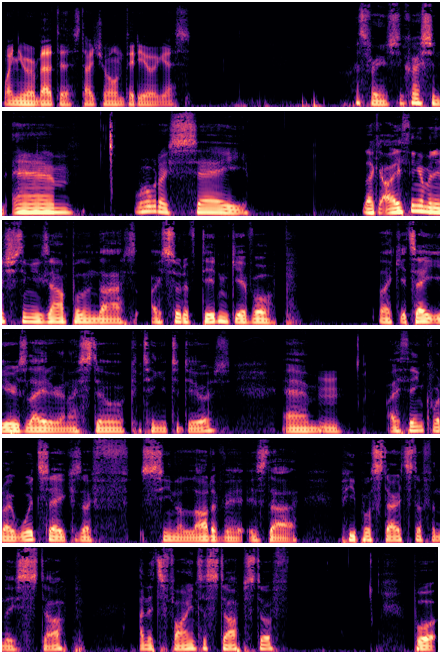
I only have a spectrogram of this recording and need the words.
when you were about to start your own video? I guess. That's a very interesting question. Um, what would I say? Like, I think I'm an interesting example in that I sort of didn't give up. Like, it's eight years later, and I still continue to do it. Um, Mm. I think what I would say, because I've seen a lot of it, is that people start stuff and they stop, and it's fine to stop stuff. But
